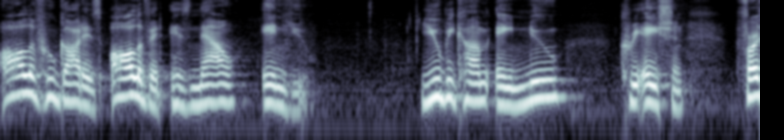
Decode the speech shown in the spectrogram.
all of who God is all of it is now in you you become a new creation 1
